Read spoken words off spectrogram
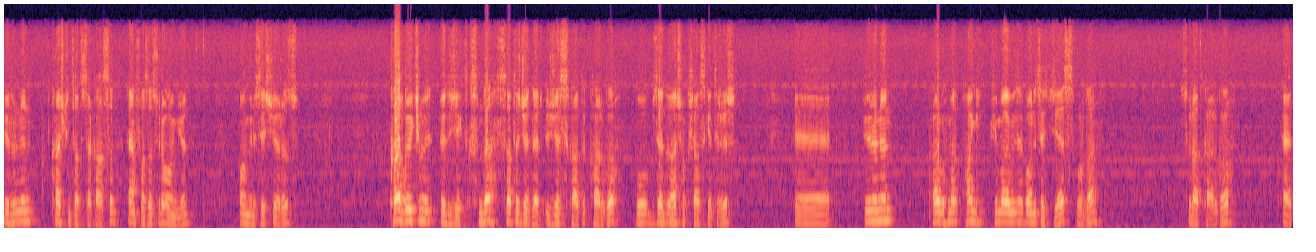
Ürünün kaç gün satışta kalsın? En fazla süre 10 gün. 10 günü seçiyoruz. Kargoyu kim ödeyecek kısımda? Satıcı öder. Ücretsiz kar- kargo. Bu bize daha çok şans getirir. Ee, ürünün kargo hangi firmadan gidecek onu seçeceğiz buradan. Sürat kargo. Evet,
